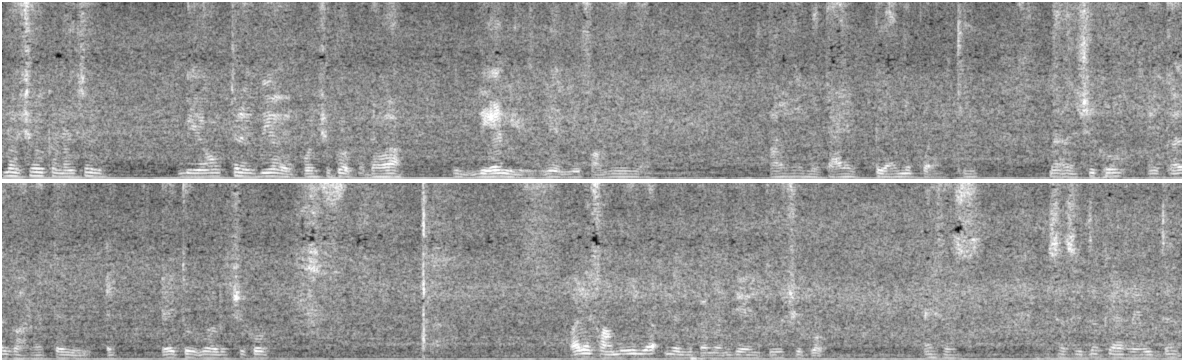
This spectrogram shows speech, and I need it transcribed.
No, chicos, que nos hice el video tres días después, chicos, que estaba el día ni, ni en mi familia. Alguien me está espiando por aquí. Nada, chicos, el que agarraste esto, vale, chicos. Vale, familia de mi canal de YouTube, chicos. Esas, necesito que revisen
